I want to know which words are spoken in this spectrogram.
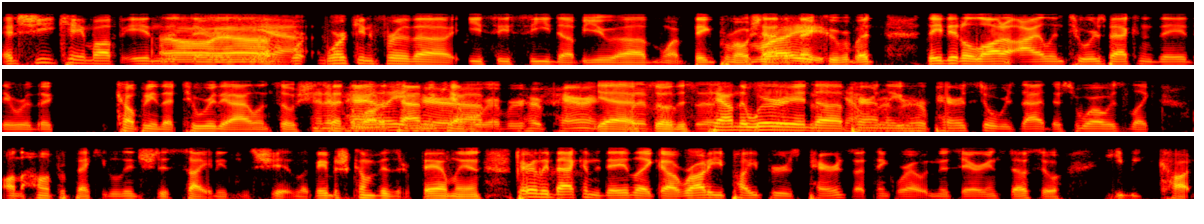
and she came up in this Oh, area, yeah. Yeah. working for the E ECCW, uh, what big promotion out of Vancouver. But they did a lot of island tours back in the day. They were the company that toured the island, so she and spent a lot of time her, in Campbell uh, River. her parents Yeah, so this the, town that we're in, uh, apparently River. her parents still reside there, so we're always like on the hunt for Becky Lynch's sightings and shit. Like maybe she come visit her family. And apparently back in the day, like uh, Roddy Piper's parents, I think, were out in this area and stuff, so he'd be caught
